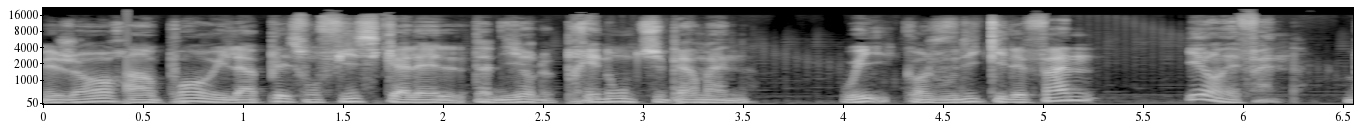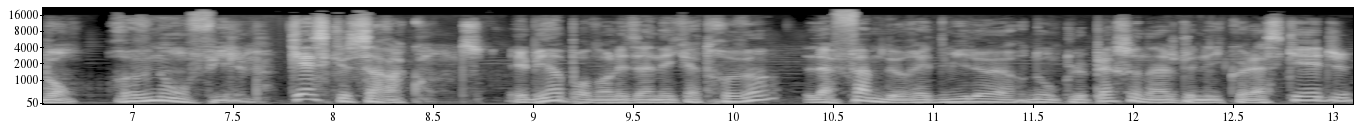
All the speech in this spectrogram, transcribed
mais genre à un point où il a appelé son fils Kal-El, c'est-à-dire le prénom de Superman. Oui, quand je vous dis qu'il est fan, il en est fan. Bon, revenons au film. Qu'est-ce que ça raconte? Eh bien, pendant les années 80, la femme de Red Miller, donc le personnage de Nicolas Cage,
